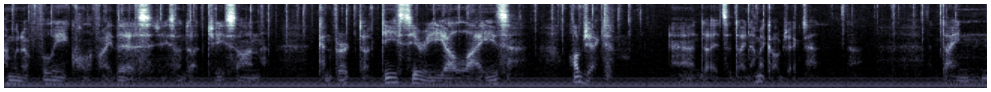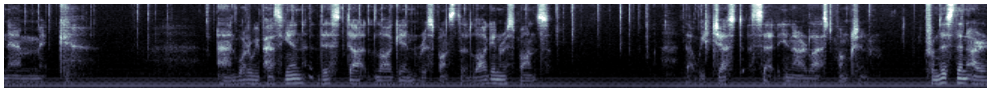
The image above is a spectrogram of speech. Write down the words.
I'm going to fully qualify this, json.json convert.deserialize object. And uh, it's a dynamic object. Dynamic and what are we passing in? This dot login response, the login response that we just set in our last function. From this then our,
